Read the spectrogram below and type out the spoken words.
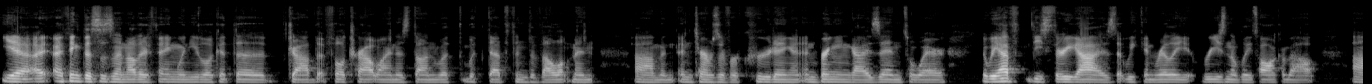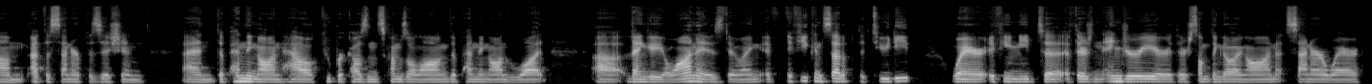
Yeah, I, I, think this is another thing when you look at the job that Phil Trautwein has done with with depth and development um, in, in, terms of recruiting and, and, bringing guys in to where we have these three guys that we can really reasonably talk about um, at the center position. And depending on how Cooper Cousins comes along, depending on what uh, Vega Ioane is doing, if, if you can set up the two deep, where if you need to, if there's an injury or there's something going on at center where,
